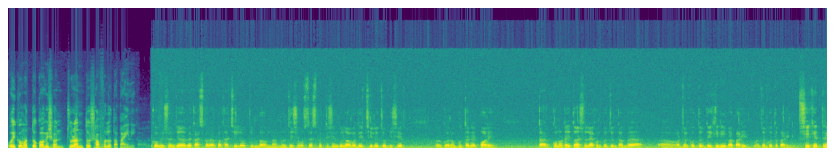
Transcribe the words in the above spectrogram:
ঐকমত্য কমিশন চূড়ান্ত সফলতা পায়নি। কমিশন যেভাবে কাজ করার কথা ছিল কিংবা অন্যান্য যে সমস্ত এক্সপেকটেশনগুলো আমাদের ছিল চব্বিশের গণভূতানের পরে, তার কোনোটাই তো আসলে এখন পর্যন্ত আমরা অর্জন করতে দেখিনি বা পারি, অর্জন করতে পারিনি। সেক্ষেত্রে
